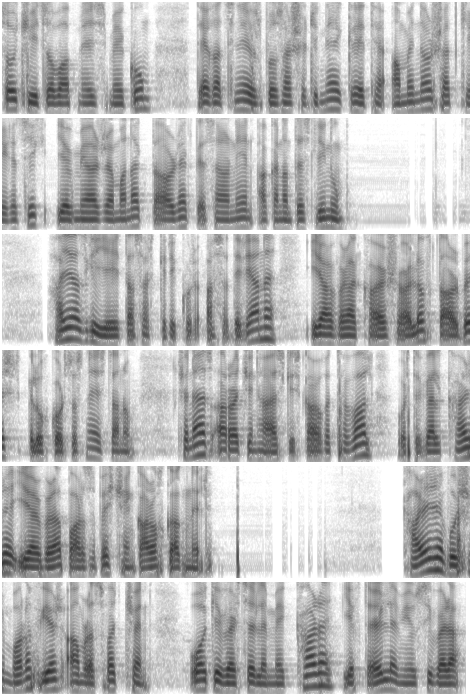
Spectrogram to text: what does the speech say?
Սոչիի ծովափներից մեկում տեղացիները ու զբոսաշրջիկները գրեթե ամեն օր շատ գեղեցիկ եւ միաժամանակ տարօրինակ տեսարանի են ականատես լինում։ Հայ ազգի երիտասարդ Գրիգոր Ասադերյանը իրար վրա քարեր շարելով տարբեր գլուխգործոցներ է ստանում։ Չնայած առաջին հայացքից կարող է թվալ, որ տվյալ քարերը իրար վրա պարզապես չեն կարող կանգնել։ Քարերը ոչինչ բանով իրար ամրացված չեն, ուղղակի վերցրել է մեկ քարը եւ դրել է մյուսի վրա։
